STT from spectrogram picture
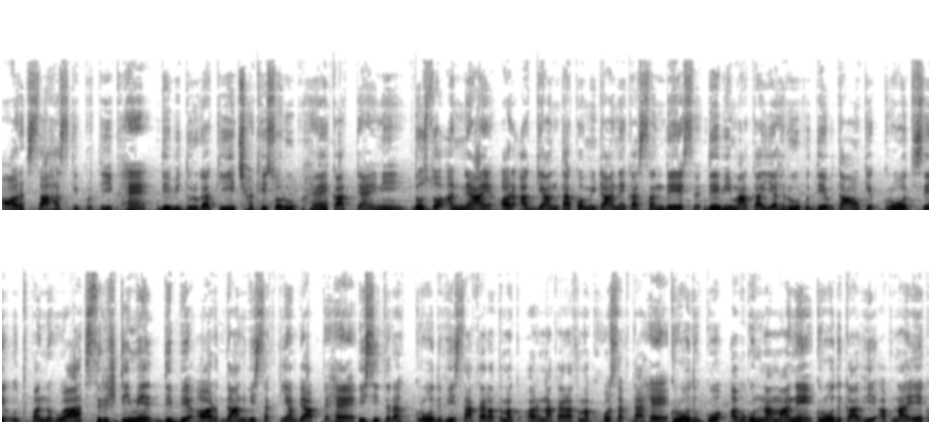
और साहस की प्रतीक है। देवी दुर्गा की छठी स्वरूप है कात्यायनी। दोस्तों, अन्याय और अज्ञानता को मिटाने का संदेश, देवी माँ का यह रूप देवताओं के क्रोध से उत्पन्न हुआ, सृष्टि में दिव्य और दानवी शक्तियाँ व्याप्त है। इसी तरह क्रोध भी सकारात्मक और नकारात्मक हो सकता है। क्रोध को अवगुण न माने, क्रोध का भी अपना एक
